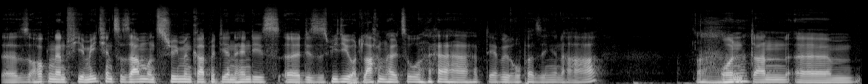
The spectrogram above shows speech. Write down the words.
äh, so hocken dann vier Mädchen zusammen und streamen gerade mit ihren Handys äh, dieses Video und lachen halt so, der will Oper singen, haha. Aha. Und dann ähm,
